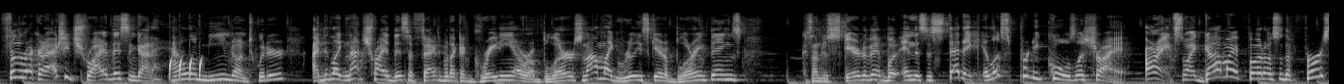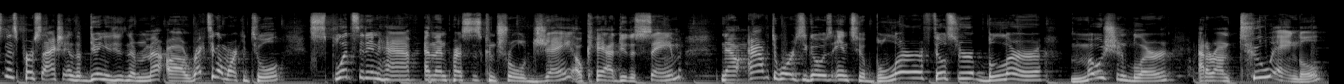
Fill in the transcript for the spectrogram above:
For the record, I actually tried this and got hella memed on Twitter. I did like not try this effect, but like a gradient or a blur. So now I'm like really scared of blurring things because I'm just scared of it. But in this aesthetic, it looks pretty cool. So let's try it. All right, so I got my photo. So the first thing this person actually ends up doing is using their uh, rectangle marquee tool, splits it in half, and then presses Control J. Okay, I do the same. Now afterwards, he goes into blur, filter, blur, motion blur at around two angle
